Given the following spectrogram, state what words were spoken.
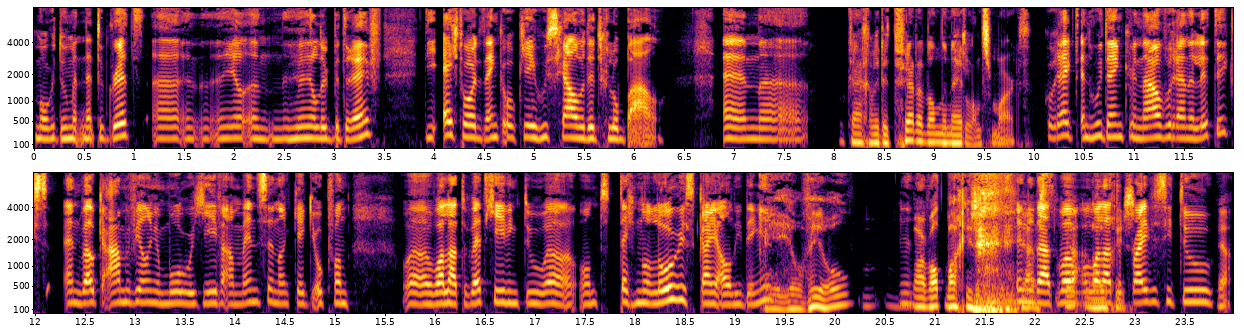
mogen doen met Net2Grid, uh, een, een, heel, een, heel leuk bedrijf, die echt wouden denken, oké, hoe schalen we dit globaal? En... Uh, hoe krijgen we dit verder dan de Nederlandse markt? Correct. En hoe denken we nou over analytics? En welke aanbevelingen mogen we geven aan mensen? En dan kijk je ook van, uh, wat laat de wetgeving toe? Uh, want technologisch kan je al die dingen. Heel veel, maar wat mag je? Inderdaad, wat, ja, wat laat de privacy toe? Ja.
